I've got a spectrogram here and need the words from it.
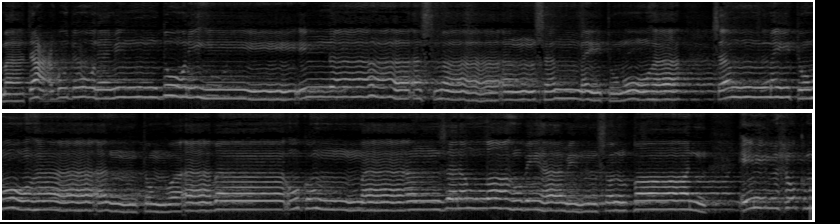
ما تعبدون من دونه إلا أسماء سميتموها سميتموها أنتم وآباؤكم ما أنزل الله بها من سلطان. إن الحكم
